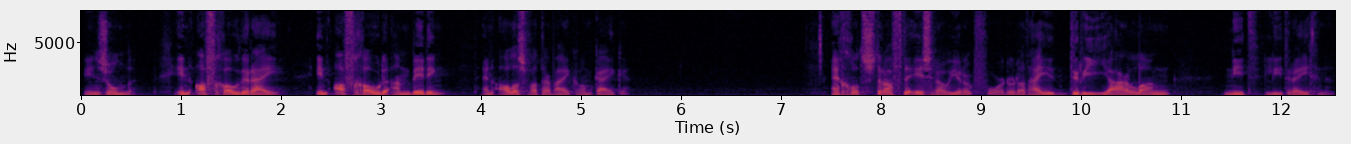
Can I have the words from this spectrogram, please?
in zonde, in afgoderij, in afgoden aanbidding en alles wat daarbij kwam kijken. En God strafte Israël hier ook voor, doordat hij het drie jaar lang niet liet regenen.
